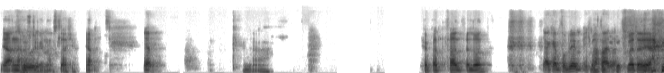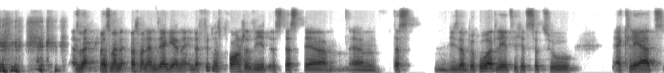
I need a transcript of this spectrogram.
ja, an der Hüfte genau das Gleiche. Ja. Ja, Genau. Ich habe gerade einen Faden verloren. Ja, kein Problem. Ich mache weiter. weiter ja. Also, was, man, was man dann sehr gerne in der Fitnessbranche sieht, ist, dass, der, ähm, dass dieser Büroathlet sich jetzt dazu erklärt,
